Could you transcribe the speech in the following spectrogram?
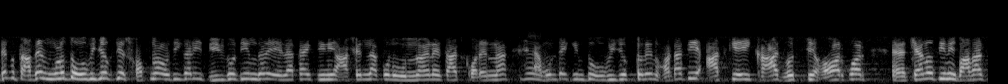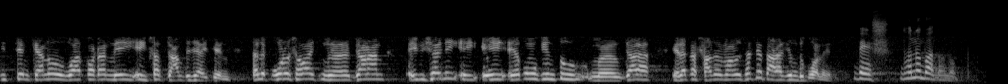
দেখো তাদের মূলত অভিযোগ যে স্বপ্ন অধিকারী দীর্ঘদিন ধরে এলাকায় তিনি আসেন না কোনো উন্নয়নের কাজ করেন না এমনটাই কিন্তু অভিযোগ তোলেন। হঠাৎই আজকে এই কাজ হচ্ছে হওয়ার পর কেন তিনি বাধা দিচ্ছেন কেন ওয়ার্ক অর্ডার নেই এই সব জানতে চাইছেন। তাহলে পৌরসভায় জানান এই বিষয় নিয়ে এই এই এরকম কিন্তু যারা এলাকার সাধারণ মানুষ আছে তারা কিন্তু বলেন। বেশ ধন্যবাদ অনুপ।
